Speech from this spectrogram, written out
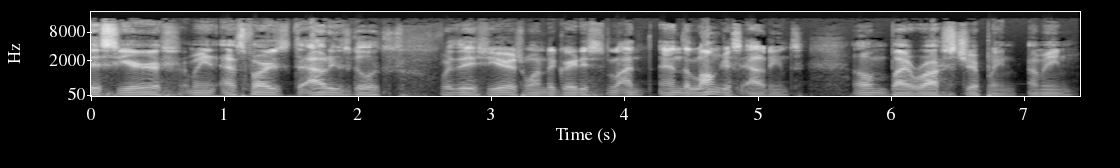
this year. I mean, as far as the outings go for this year, it's one of the greatest and the longest outings um, by Ross Stripling. I mean,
